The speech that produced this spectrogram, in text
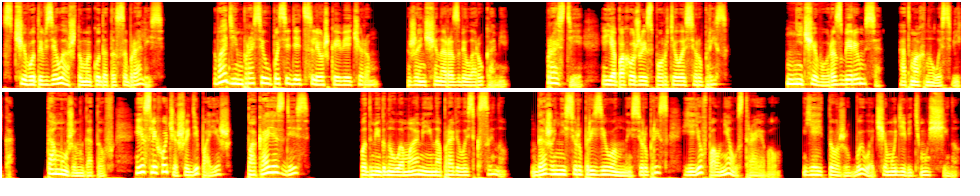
«С чего ты взяла, что мы куда-то собрались?» Вадим просил посидеть с Лёшкой вечером. Женщина развела руками. «Прости, я, похоже, испортила сюрприз». «Ничего, разберемся, отмахнулась Вика. «Там ужин готов. Если хочешь, иди поешь. Пока я здесь». Подмигнула маме и направилась к сыну. Даже не сюрпризионный сюрприз ее вполне устраивал. Ей тоже было чем удивить мужчину.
